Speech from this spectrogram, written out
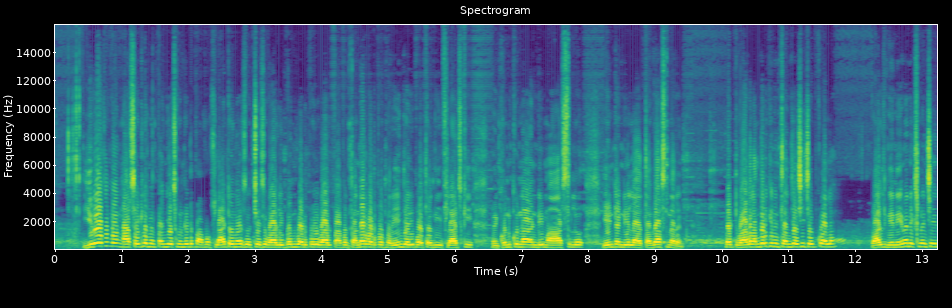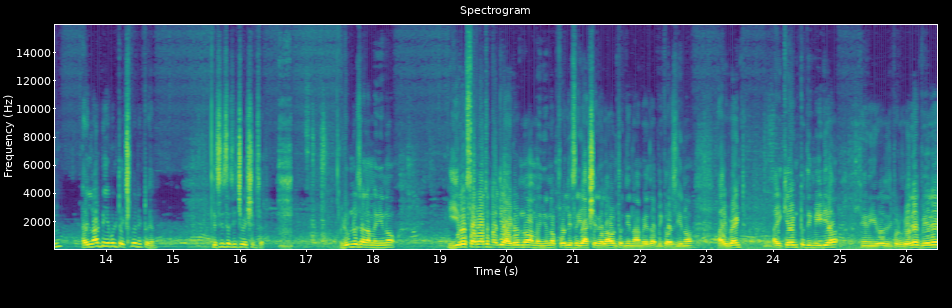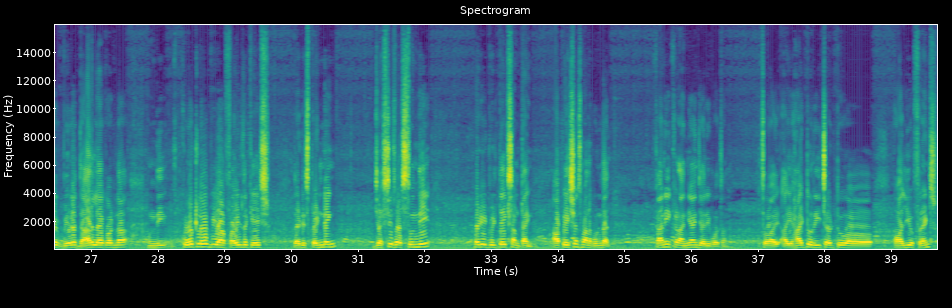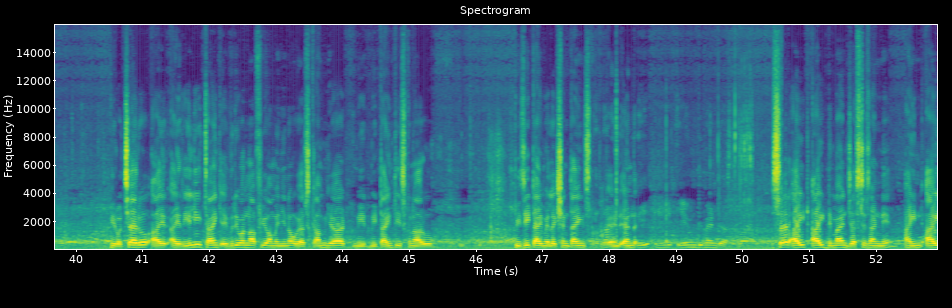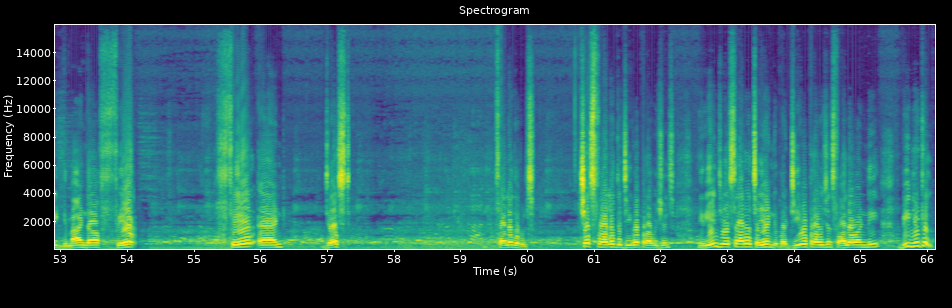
ఈ రోజు మేము మా సైట్లో మేము పని చేసుకుంటే పాపం ఫ్లాట్ ఓనర్స్ వచ్చేసి వాళ్ళు ఇబ్బంది పడిపోయి వాళ్ళు పాపం కంగారు పడిపోతున్నారు. ఏం జరిగిపోతుంది? ఈ ఫ్లాట్స్కి మేము కొనుక్కున్నామండి మా ఆస్తులు ఏంటండి ఇలా తవ్వేస్తున్నారని. బట్ వాళ్ళందరికీ నేను సంజేసి చెప్పుకోవాలా? వాళ్ళకి నేను ఏమైనా ఎక్స్ప్లెయిన్ చేయను? I will not be able to explain it to him this is the situation sir I don't know sir I mean you know ఈ రోజు తర్వాత మళ్ళీ I don't know I mean you know police reaction ఎలా ఉంటుంది నా మీద? Because you know I went I came to the media నేను ఈరోజు ఇప్పుడు వేరే వేరే వేరే దారి లేకుండా ఉంది. కోర్టులో we uh file the case that is pending justice వస్తుంది but it will take some time uh patience మనకు ఉండాలి. కానీ ఇక్కడ అన్యాయం జరిగిపోతుంది. So I I had to reach out to all you friends మీరు వచ్చారు. I I really thank every one of you I mean you know has come here మీ మీ time తీసుకున్నారు. Busy time election times and and ఏం demand చేస్తారు? Sir I I demand justice అండి I I demand a fair fair and just follow the rules just follow the GO provisions మీరు ఏం చేస్తారో చేయండి but GO provisions follow అవ్వండి be neutral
